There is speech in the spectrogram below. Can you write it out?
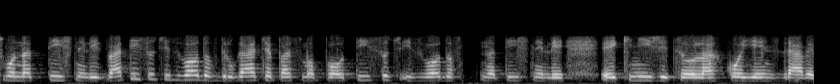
smo natisnili 2000 izvodov, drugače pa smo po 1000 izvodov natisnili eh, knjižico Lahko jem zdrave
